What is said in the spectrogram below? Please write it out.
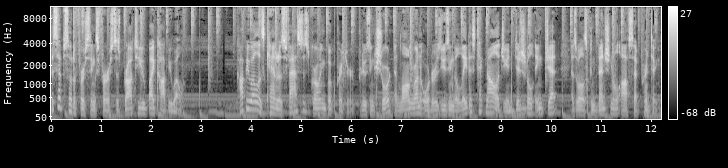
This episode of First Things First is brought to you by Copywell. Copywell is Canada's fastest growing book printer, producing short and long run orders using the latest technology in digital inkjet as well as conventional offset printing.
